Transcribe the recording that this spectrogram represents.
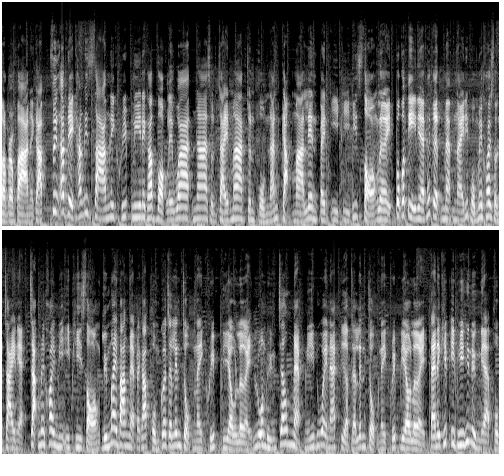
บาบาๆนะครับซึ่งอัปเดตครั้งที่ 3 ในคลิปนี้นะครับบอกเลยว่าน่าสนใจมากจนผมนั้นกลับมาเล่นเป็น EP ที่ 2 เลย ปกติเนี่ยถ้าเกิดแมปไหนที่ผมไม่ค่อยสนใจเนี่ยจะไม่ค่อยมี EP 2 หรือไม่บางแมปนะครับผมก็จะเล่นจบในคลิปเดียวเลย รวมถึงเจ้าแมปนี้ด้วยนะ เกือบจะเล่นจบในคลิปเดียวเลย แต่ในคลิป EP ที่1เนี่ยผม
